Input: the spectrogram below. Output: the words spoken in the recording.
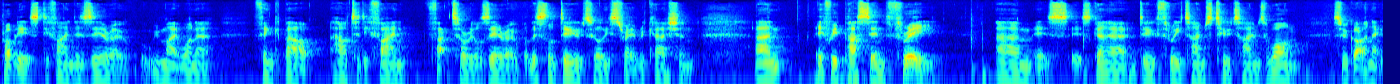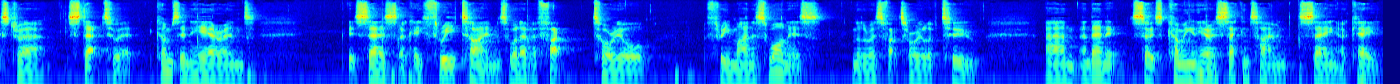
probably it's defined as zero. We might want to think about how to define factorial zero, but this will do to illustrate recursion. And if we pass in three, um, it's it's going to do three times two times one. So we've got an extra step to it. It comes in here and it says, okay, three times whatever factorial three minus one is. In other words, factorial of two. Um, and then it so it's coming in here a second time and saying, okay,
